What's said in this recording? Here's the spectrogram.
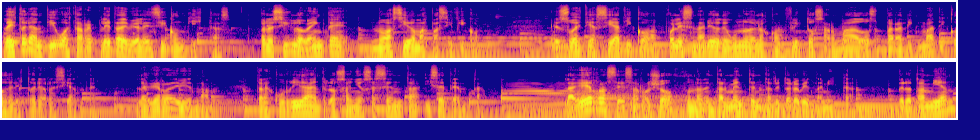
La historia antigua está repleta de violencia y conquistas, pero el siglo XX no ha sido más pacífico. El sudeste asiático fue el escenario de uno de los conflictos armados paradigmáticos de la historia reciente, la Guerra de Vietnam, transcurrida entre los años 60 y 70. La guerra se desarrolló fundamentalmente en territorio vietnamita, pero también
